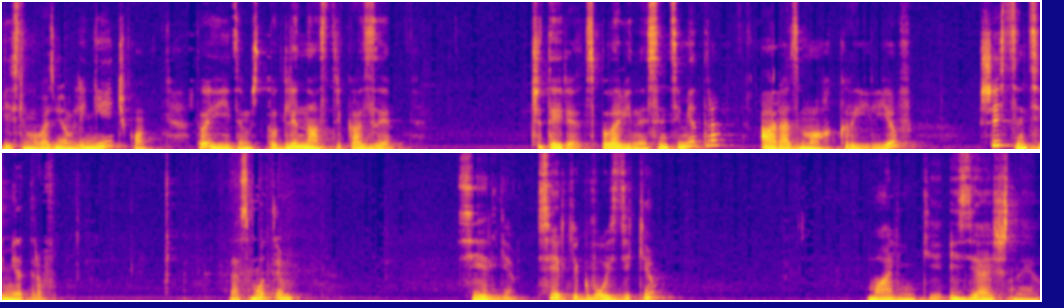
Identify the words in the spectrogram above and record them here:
Если мы возьмем линеечку то видим что длина стрекозы четыре с половиной сантиметра а размах крыльев 6 сантиметров. Рассмотрим серьги. Серьги гвоздики маленькие изящные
